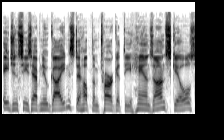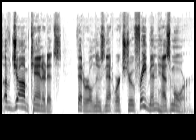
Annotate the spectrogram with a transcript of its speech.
Agencies have new guidance to help them target the hands on skills of job candidates. Federal News Network's Drew Friedman has more.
